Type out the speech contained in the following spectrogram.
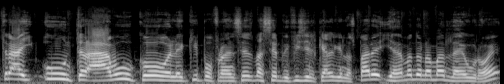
trae un trabuco el equipo francés. Va a ser difícil que alguien los pare. Y además nada más la Euro, ¿eh?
